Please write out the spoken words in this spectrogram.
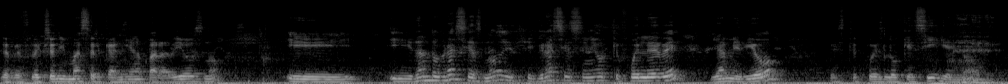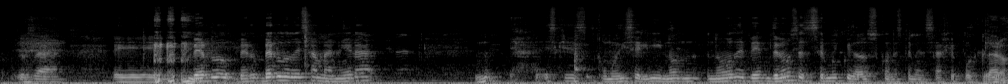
de reflexión y más cercanía para Dios, ¿no? Y, y dando gracias, ¿no? Y dije, gracias Señor, que fue leve, ya me dio, este, pues lo que sigue, ¿no? O sea, eh, verlo, ver- verlo de esa manera no, es que es, como dice Lee, no, no debe- debemos de ser muy cuidadosos con este mensaje porque Claro.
